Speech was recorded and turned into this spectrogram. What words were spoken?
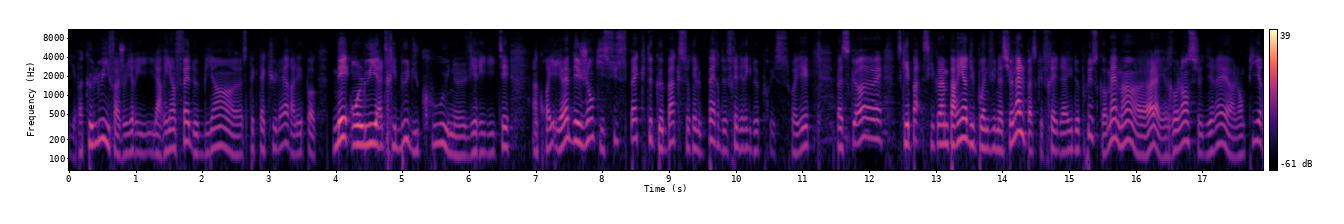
Il n'y a pas que lui. Enfin, je veux dire, il n'a rien fait de bien euh, spectaculaire à l'époque. Mais on lui attribue du coup une virilité incroyable. Il y a même des gens qui suspectent que Bach serait le père de Frédéric de Prusse. Voyez, parce que ce qui est ce qui est quand même pas rien du point de vue national, parce que Frédéric de Prusse, quand même, voilà, il relance, je dirais, l'empire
